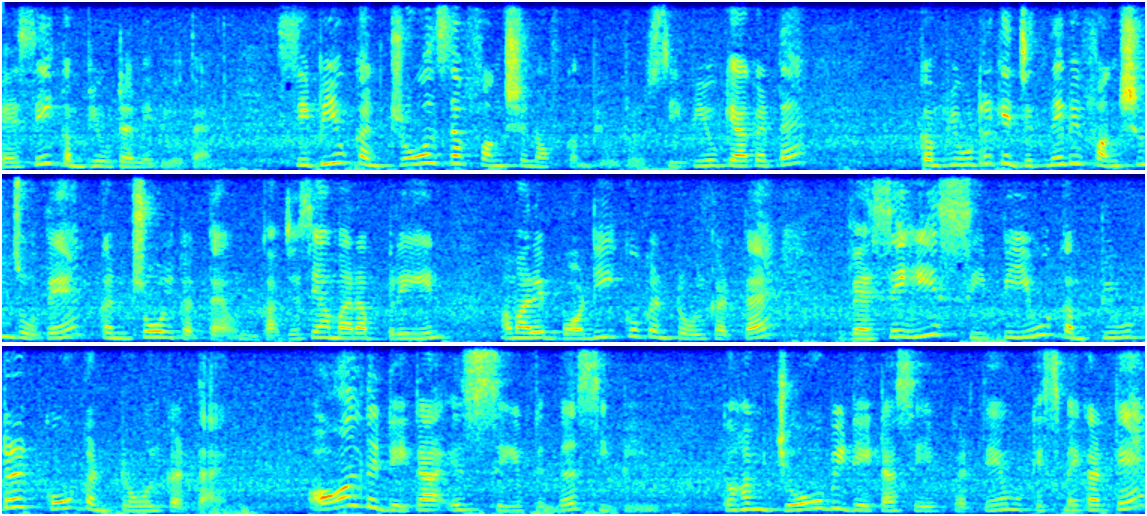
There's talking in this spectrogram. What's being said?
वैसे ही कंप्यूटर में भी होता है। C P U controls the function of computer C P U क्या करता है? कंप्यूटर के जितने भी फ़ंक्शंस होते हैं कंट्रोल करता है उनका। जैसे हमारा ब्रेन हमारे बॉडी को कंट्रोल करता है, वैसे ही सी पी यू कंप्यूटर को कंट्रोल करता है। All the data is saved in the C P U तो हम जो भी डेटा सेव करते हैं, वो किसमें करते हैं?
